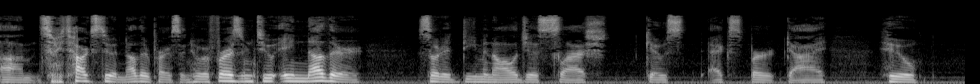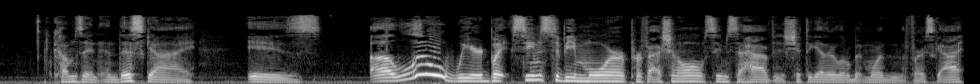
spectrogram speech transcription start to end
Um, so he talks to another person who refers him to another sort of demonologist slash ghost expert guy who comes in, and this guy is a little weird, but seems to be more professional. Seems to have his shit together a little bit more than the first guy.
